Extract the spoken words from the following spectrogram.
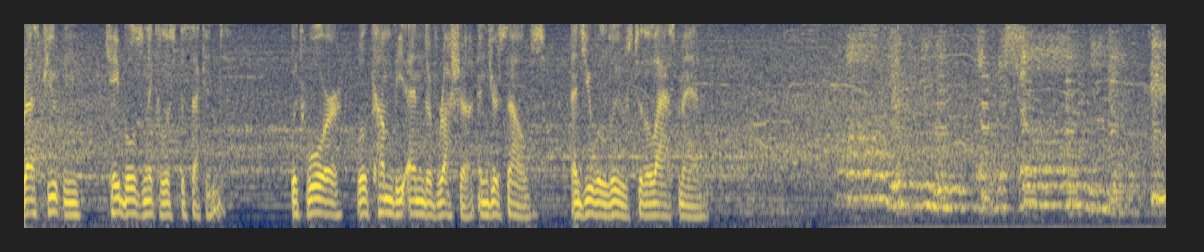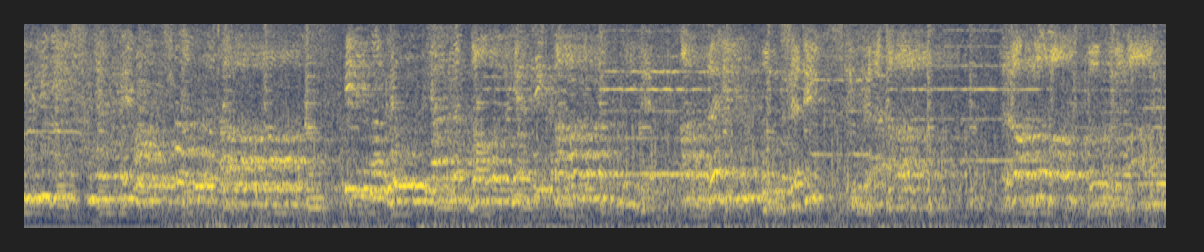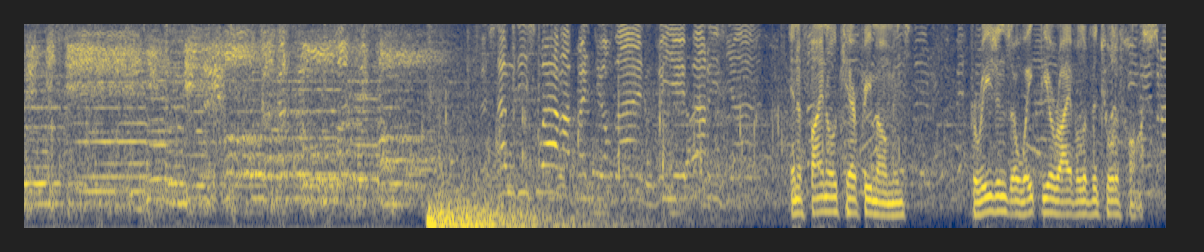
Rasputin cables Nicholas II. With war will come the end of Russia and yourselves, and you will lose to the last man. A final carefree moment, Parisians await the arrival of the Tour de France.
